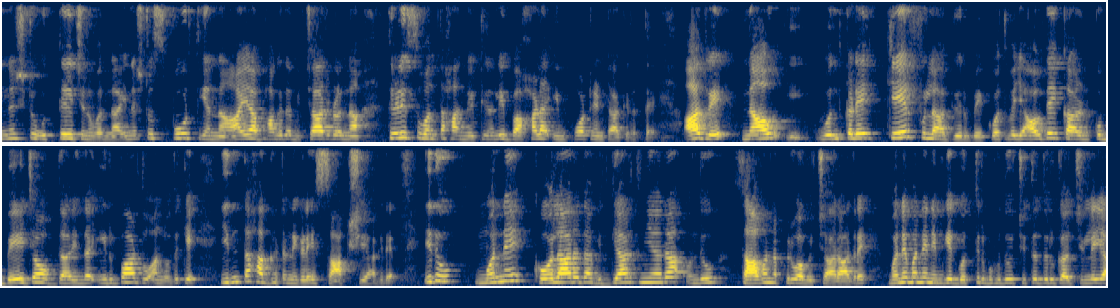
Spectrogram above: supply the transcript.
ಇನ್ನಷ್ಟು ಉತ್ತೇಜನವನ್ನ, ಇನ್ನಷ್ಟು ಸ್ಫೂರ್ತಿಯನ್ನು, ಆಯಾ ಭಾಗದ ವಿಚಾರಗಳನ್ನು ತಿಳಿಸುವಂತಹ ನಿಟ್ಟಿನಲ್ಲಿ ಬಹಳ ಇಂಪಾರ್ಟೆಂಟ್ ಆಗಿರುತ್ತೆ. ಆದರೆ ನಾವು ಒಂದ್ ಕಡೆ ಕೇರ್ಫುಲ್ ಆಗಿರಬೇಕು ಅಥವಾ ಯಾವುದೇ ಕಾರಣಕ್ಕೂ ಬೇಜವಾಬ್ದಾರಿಯಿಂದ ಇರಬಾರ್ದು ಅನ್ನೋದಕ್ಕೆ ಇಂತಹ ಘಟನೆಗಳೇ ಸಾಕ್ಷಿಯಾಗಿದೆ. ಇದು ಮೊನ್ನೆ ಕೋಲಾರದ ವಿದ್ಯಾರ್ಥಿನಿಯರ ಒಂದು ಸಾವನ್ನಪ್ಪಿರುವ ವಿಚಾರ. ಆದರೆ ಮೊನ್ನೆ ಮೊನ್ನೆ ನಿಮಗೆ ಗೊತ್ತಿರಬಹುದು, ಚಿತ್ರದುರ್ಗ ಜಿಲ್ಲೆಯ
